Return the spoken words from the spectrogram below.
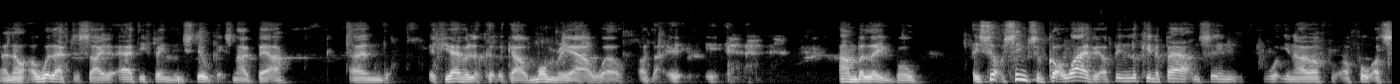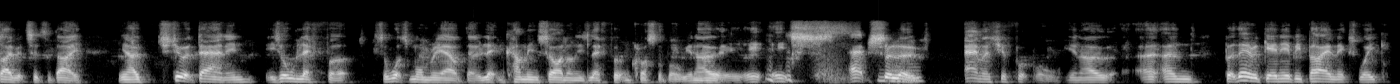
And I, I will have to say that our defending still gets no better. And if you ever look at the goal, Monreal, well, it, it, unbelievable. It sort of seems to have got away with it. I've been looking about and seeing what you know. I, I thought I'd save it to today. You know, Stuart Downing, he's all left foot. So what's Monreal do? Let him come inside on his left foot and cross the ball. You know, it, it's absolute amateur football. You know, uh, and but there again, he'll be playing next week.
